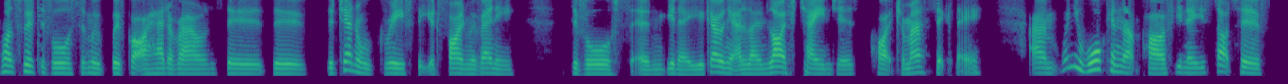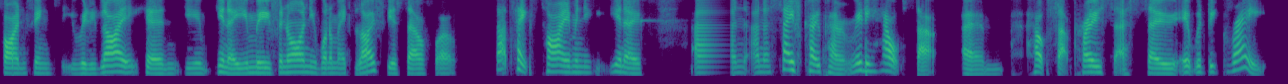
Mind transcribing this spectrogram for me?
once we've divorced and we've, we've got our head around the the the general grief that you'd find with any divorce and you know you're going it alone life changes quite dramatically. Um, when you walk in that path you know you start to find things that you really like and you you know you're moving on you want to make a life for yourself. Well that takes time and you you know and and a safe co-parent really helps that um, helps that process. So it would be great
